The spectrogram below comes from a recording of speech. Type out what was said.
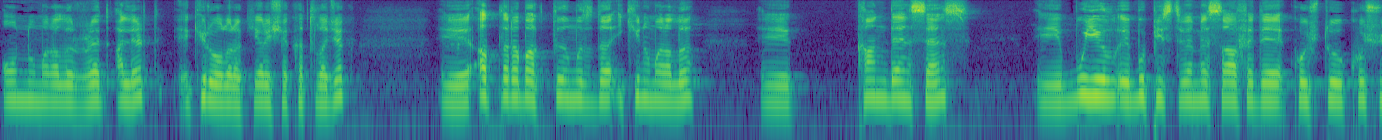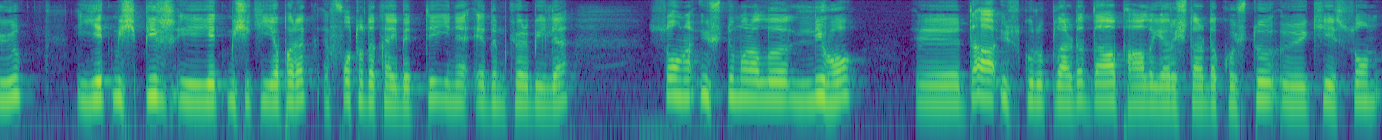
10 numaralı Red Alert ekürü olarak yarışa katılacak. E, atlara baktığımızda 2 numaralı e, e, bu yıl e, bu pist ve mesafede koştuğu koşuyu 71-72 yaparak e, fotoda kaybetti. Yine Adam Kirby ile. Sonra 3 numaralı Liho e, daha üst gruplarda daha pahalı yarışlarda koştu e, ki son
